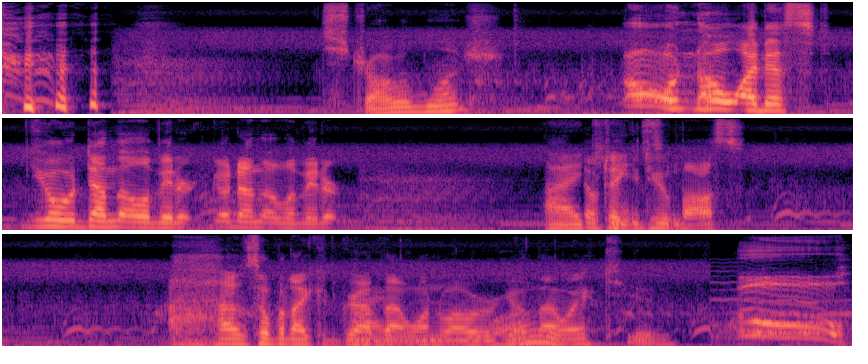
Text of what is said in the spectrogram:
Struggled much? Oh no, I missed. You go down the elevator. Go down the elevator. I It'll take you to a boss. Ah, I was hoping I could grab I that one while we were going that way. to. Oh!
